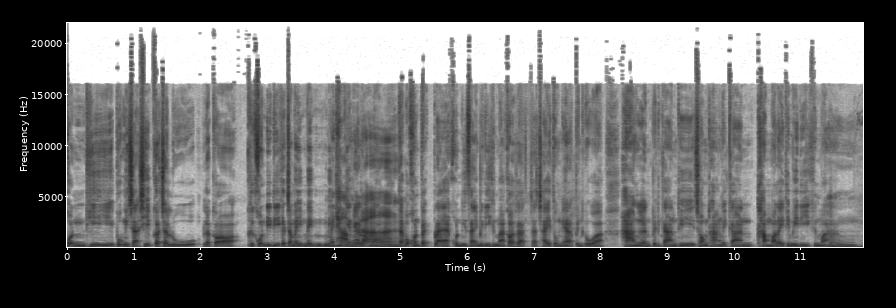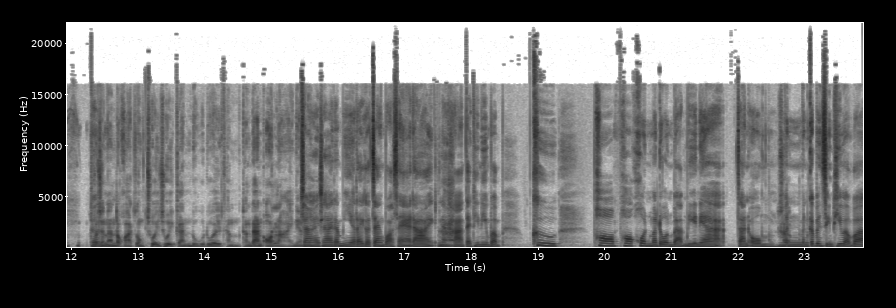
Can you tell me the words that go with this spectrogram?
คนที่พวกมิจฉาชีพก็จะรู้ แล้วก็คือคนดีๆก็จะไม่ไม่ไม่คิดทำอย่างนั้นหรอกอยู่แล้วนะอ่าแต่พอคนแปลกๆคนนิสัยไม่ดีขึ้นมาก็จะจะใช้ตรงเนี้ยเป็นตัวหาเงินเป็นการที่ช่องทางในการทำอะไรที่ไม่ดีขึ้นมาอืมเพราะฉะนั้นเราอาจจะต้องช่วยช่วยกันดูด้วยทางทางด้านออนไลน์เนี่ยนะใช่ใช่ถ้ามีอะไรก็แจ้งเบาะแสได้นะคะ แต่ทีนี้แบบคือพอพอคนมาโดนแบบนี้เนี่ยอาจานโอมครับมันมันก็เป็นสิ่งที่แบบว่า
